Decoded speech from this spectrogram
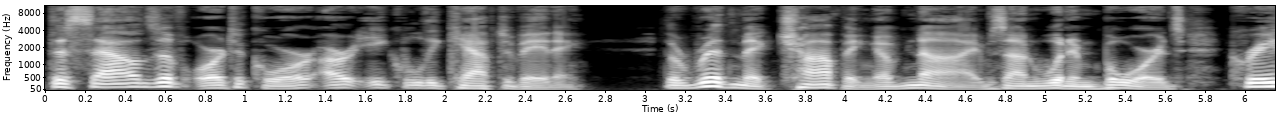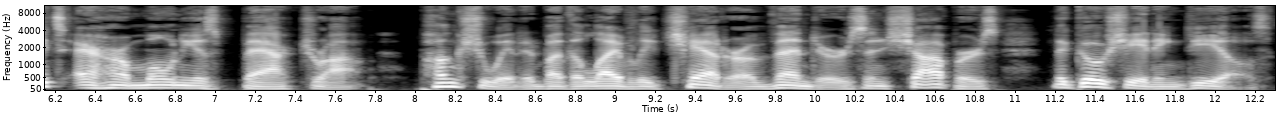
The sounds of Or Tor Kor are equally captivating. The rhythmic chopping of knives on wooden boards creates a harmonious backdrop, punctuated by the lively chatter of vendors and shoppers negotiating deals.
